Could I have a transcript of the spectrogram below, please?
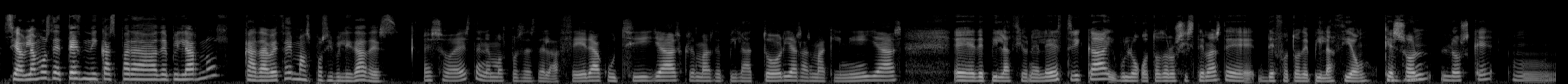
Si hablamos de técnicas para depilarnos, cada vez hay más posibilidades. Eso es, tenemos pues desde la cera, cuchillas, cremas depilatorias, las maquinillas, eh, depilación eléctrica y luego todos los sistemas de, fotodepilación, que son los que mm,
